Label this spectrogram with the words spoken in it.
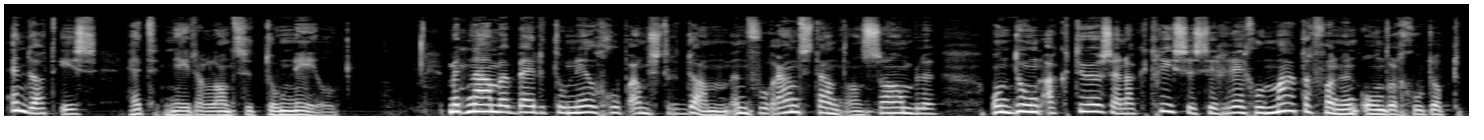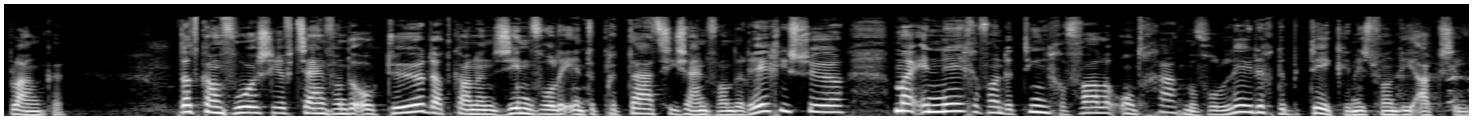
En dat is het Nederlandse toneel. Met name bij de toneelgroep Amsterdam, een vooraanstaand ensemble... ontdoen acteurs en actrices zich regelmatig van hun ondergoed op de planken. Dat kan voorschrift zijn van de auteur, dat kan een zinvolle interpretatie zijn van de regisseur... maar in negen van de tien gevallen ontgaat me volledig de betekenis van die actie.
